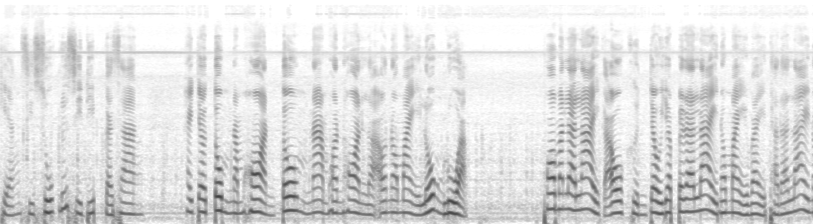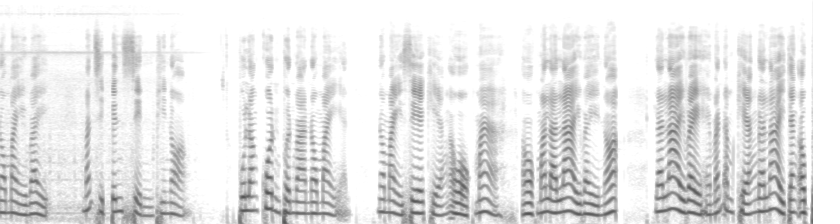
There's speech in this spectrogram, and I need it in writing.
แข็งสีสุกหรือสีดิบกะซาง ให้เจ้าต้มน้ำห้อน ต้มน้ำห้อนๆแล้วเอาหน่อไม้ลงลวก พอมันละลายก็เอาขึ้นเจ้าอย่าไปละลายหน่อไม้ไว้ถ้าละลายหน่อไม้ไว้มันสิเป็นเส้นพี่น้องผู้ลังคนเพิ่นว่าหน่อไม้อะนหน่อไม้แช่แข็งเอาออกมาเอาออกมาละลายไว้เนาะละลายไว้ให้มันน้ำแข็งละลายจังเอาไป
